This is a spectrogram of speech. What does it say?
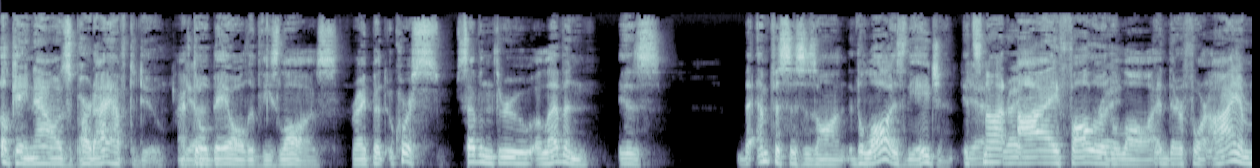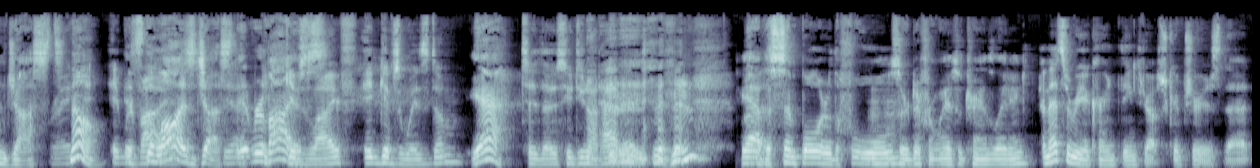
okay now is the part i have to do i have to obey all of these laws right but of course 7 through 11 is the emphasis is on the law is the agent. It's Yeah, not right. I follow the Right. law and therefore I am just. Right. No, It- it it's the law is just. Yeah. It revives. gives life. It gives wisdom Yeah. to those who do not have it. Mhm. Yeah, Uh, the simple or the fools Mhm. are different ways of translating. and that's a reoccurring theme throughout Scripture is that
